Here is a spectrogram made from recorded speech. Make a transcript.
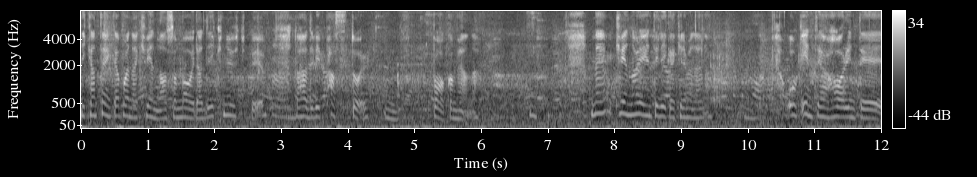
Ni kan tänka på den här kvinnan som mördade i Knutby. Då hade vi pastor bakom henne. Nej, kvinnor är inte lika kriminella. Och inte, har inte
